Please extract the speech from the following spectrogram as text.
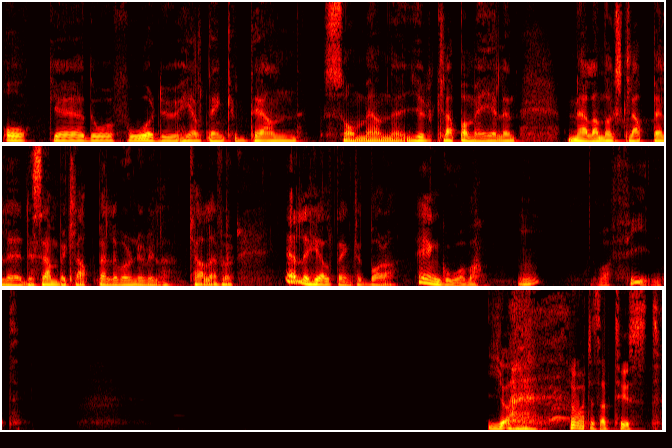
Och eh, då får du helt enkelt den som en julklapp av mig eller en mellandagsklapp eller decemberklapp eller vad du nu vill kalla det för. Eller helt enkelt bara en gåva. Vad fint. Ja, det vart det så här tyst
